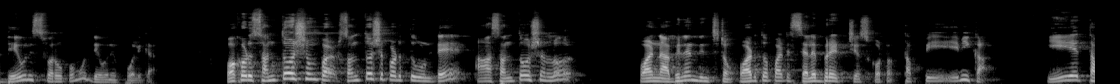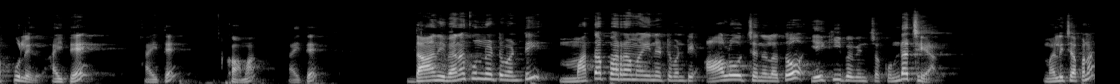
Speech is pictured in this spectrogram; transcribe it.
దేవుని స్వరూపము దేవుని పోలిక. ఒకడు సంతోషం ప- సంతోషపడుతూ ఉంటే ఆ సంతోషంలో వాడిని అభినందించడం వాడితో పాటు సెలబ్రేట్ చేసుకోవటం తప్పేమీ కా ఏ తప్పు లేదు. అయితే అయితే కామా అయితే దాని వెనకున్నటువంటి మతపరమైనటువంటి ఆలోచనలతో ఏకీభవించకుండా చేయాలి. మళ్ళీ చెప్పనా?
